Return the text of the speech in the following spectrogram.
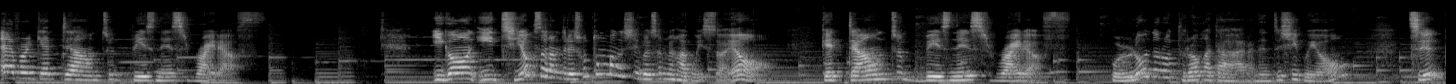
ever get down to business right off. 이건 이 지역 사람들의 소통 방식을 설명하고 있어요. Get down to business right off. 본론으로 들어가다라는 뜻이고요. 즉,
